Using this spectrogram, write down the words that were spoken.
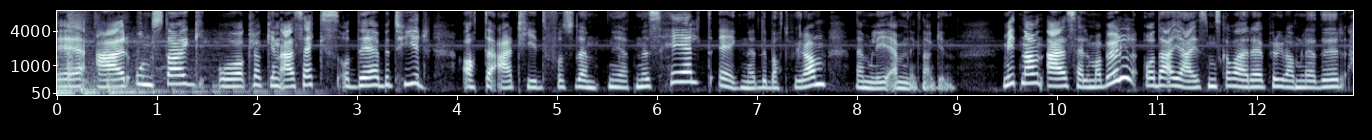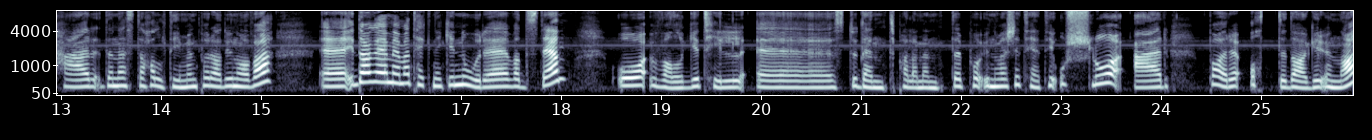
Det er onsdag, og klokken er seks, og det betyr at det er tid for Studentnyhetenes helt egne debattprogram, nemlig Emneknaggen. Mitt navn er Selma Bull, og det er jeg som skal være programleder her den neste halvtimen på Radio Nova. Eh, I dag har jeg med meg tekniker Nore Vadsten. Og valget til eh, studentparlamentet på Universitetet i Oslo er bare åtte dager unna.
